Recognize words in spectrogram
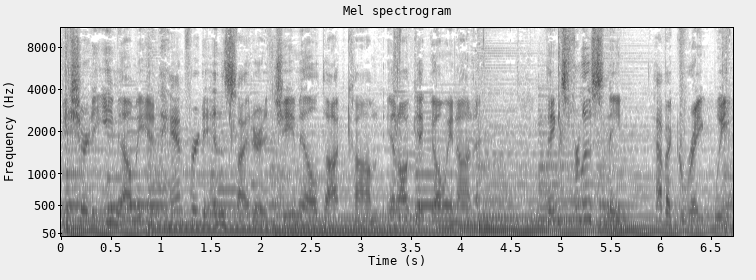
be sure to email me at hanfordinsider at gmail.com and I'll get going on it. Thanks for listening. Have a great week.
